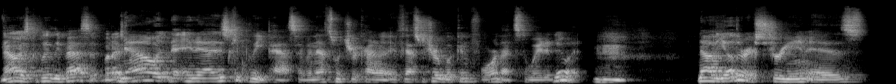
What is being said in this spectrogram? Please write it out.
now he's completely passive. But I, Now it, is completely passive, and that's what you're kind of if that's what you're looking for, that's the way to do it. Mhm. Now the other extreme is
